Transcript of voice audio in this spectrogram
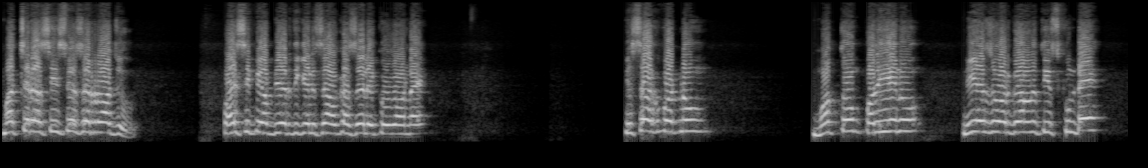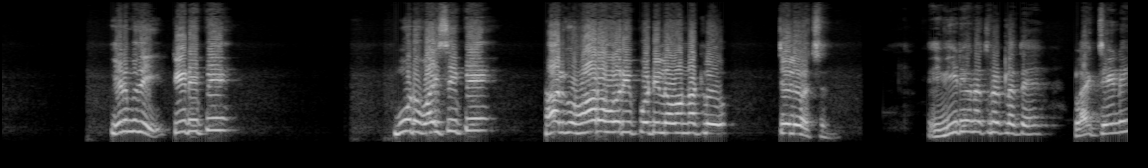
మచ్చర శీశ్వేశ్వరరాజు వైసీపీ అభ్యర్థి గెలిచే అవకాశాలు ఎక్కువగా ఉన్నాయి. విశాఖపట్నం మొత్తం పదిహేను నియోజకవర్గాలను తీసుకుంటే ఎనిమిది టీడీపీ మూడు వైసీపీ నాలుగు హోరహోరీ పోటీలో ఉన్నట్లు తెలియవచ్చింది. ఈ వీడియో నచ్చినట్లయితే లైక్ చేయండి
